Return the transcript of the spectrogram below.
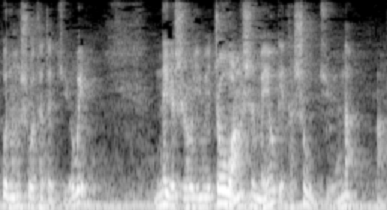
不能说他的爵位。那个时候，因为周王室没有给他授爵呢，啊，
